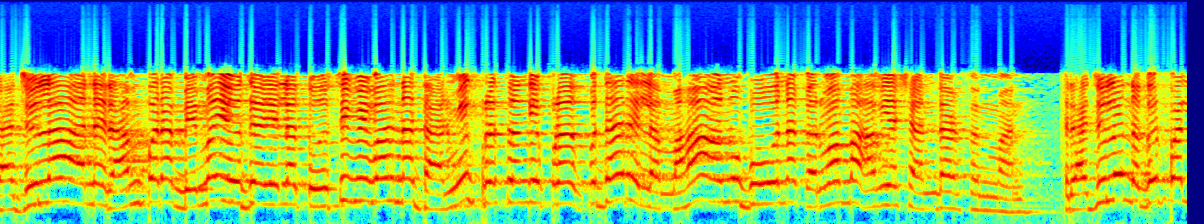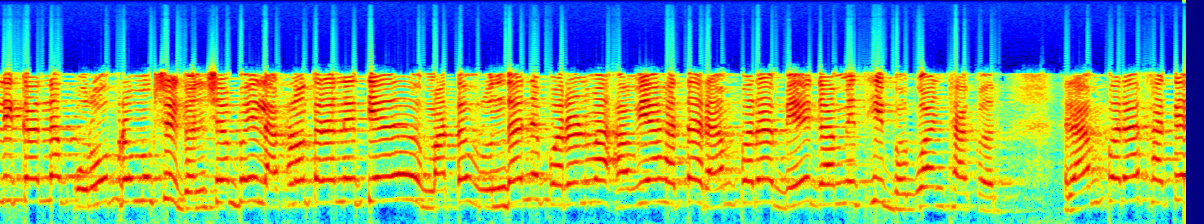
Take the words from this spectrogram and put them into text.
રાજુલા અને રામપરા બેમાં યોજાયેલા તુલસી વિવાહના ધાર્મિક પ્રસંગે પ્ર- પધારેલા મહાઅનુભવોના કરવામાં આવ્યા શાનદાર સન્માન. રાજુલા નગરપાલિકાના પૂર્વ પ્રમુખ શ્રી ઘનશ્યામભાઈ લાખણોતરાને ત્યાં માતા વૃંદાને પરણવા આવ્યા હતા રામપરા બે ગામેથી ભગવાન ઠાકર. રામપરા ખાતે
